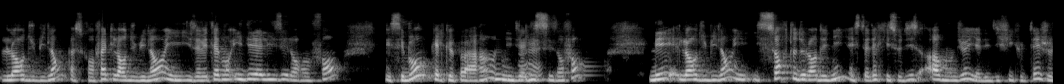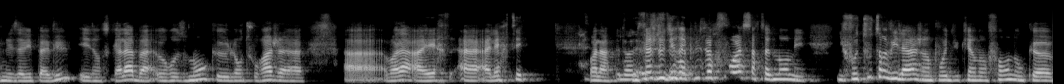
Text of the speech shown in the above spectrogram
lors du bilan, parce qu'en fait lors du bilan, ils avaient tellement idéalisé leur enfant, et c'est bon quelque part, hein, on idéalise ses enfants, mais lors du bilan, ils sortent de leur déni, et c'est-à-dire qu'ils se disent oh mon Dieu, il y a des difficultés, je ne les avais pas vues, et dans ce cas-là, bah, heureusement que l'entourage a, voilà a, alerté. Voilà. ça, je le dirais plusieurs fois, certainement, mais il faut tout un village hein, pour éduquer un enfant. Donc, euh,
